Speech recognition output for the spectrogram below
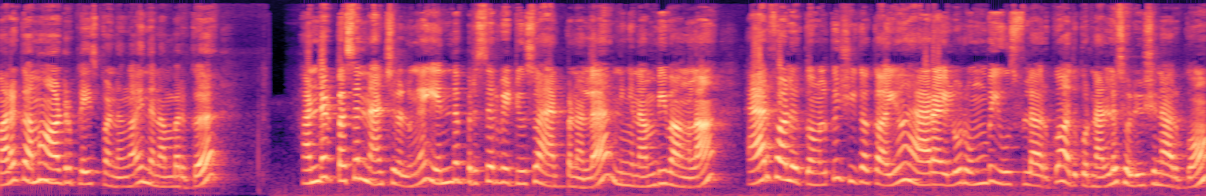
மறக்காமல் ஆர்டர் ப்ளேஸ் பண்ணுங்கள் இந்த நம்பருக்கு ஹண்ட்ரட் பர்சன்ட் நேச்சுரலுங்க எந்த ப்ரிசர்வேட்டிவ்ஸும் ஆட் பண்ணலை. நீங்கள் நம்பி வாங்கலாம். ஹேர் ஃபால் இருக்கவங்களுக்கு ஷீகக்காயும் ஹேர் ஆயிலும் ரொம்ப யூஸ்ஃபுல்லாக இருக்கும். அதுக்கு ஒரு நல்ல சொல்யூஷனாக இருக்கும்.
